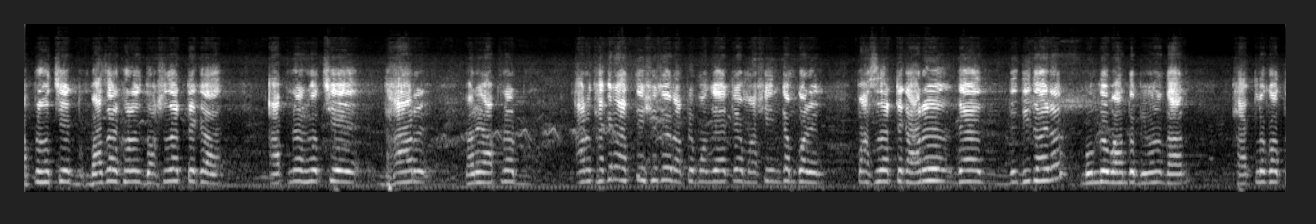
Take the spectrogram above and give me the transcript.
আপনার হচ্ছে বাজার খরচ দশ হাজার টাকা, আপনার হচ্ছে ধার মানে আপনার আরও থাকে না আত্মীয় স্বজন, আপনি পঞ্চাশ হাজার টাকা মাসে ইনকাম করেন, পাঁচ হাজার টাকা আরও দিতে হয় না? বন্ধু বান্ধব বিভিন্ন ধান থাকল কত?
